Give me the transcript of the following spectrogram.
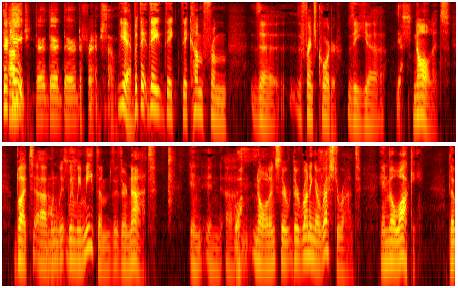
They're Um, Cajun. they're they're they're the French. So Yeah, but they they they, they come from the the French Quarter, the uh, yes, New Orleans. But um, when we when we meet them, they're, they're not in in uh, Well- New Orleans. They're they're running a restaurant in Milwaukee. the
